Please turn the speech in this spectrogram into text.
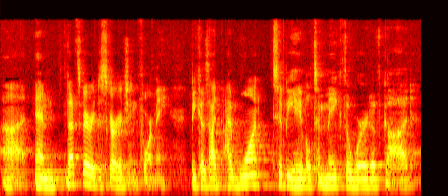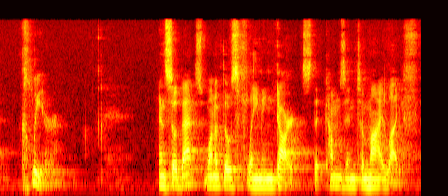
Uh, and that's very discouraging for me because I, I want to be able to make the Word of God clear. And so that's one of those flaming darts that comes into my life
